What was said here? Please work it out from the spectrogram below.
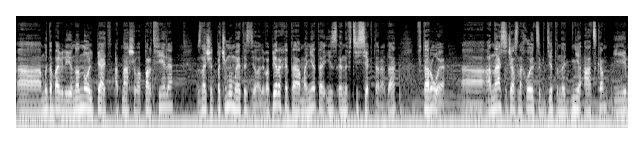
мы добавили ее на 0,5 от нашего портфеля. Значит, почему мы это сделали? Во-первых, это монета из NFT сектора, да. Второе, а, она сейчас находится где-то на дне адском, и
